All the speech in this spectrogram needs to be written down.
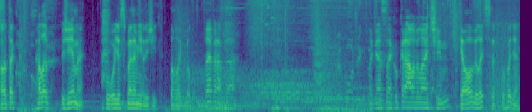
Ale tak, hele, žijeme. Původně jsme neměli žít. Tohle bylo. To je pravda. Tak já se jako král vyléčím. Jo, vyleď se, v pohodě.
